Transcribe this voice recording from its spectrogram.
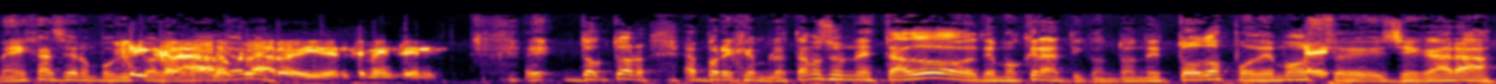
¿Me dejan ser un poquito Sí, abogado claro, claro, evidentemente. Eh, doctor, eh, por ejemplo, estamos en un estado democrático en donde todos podemos Eh. eh, llegar a,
